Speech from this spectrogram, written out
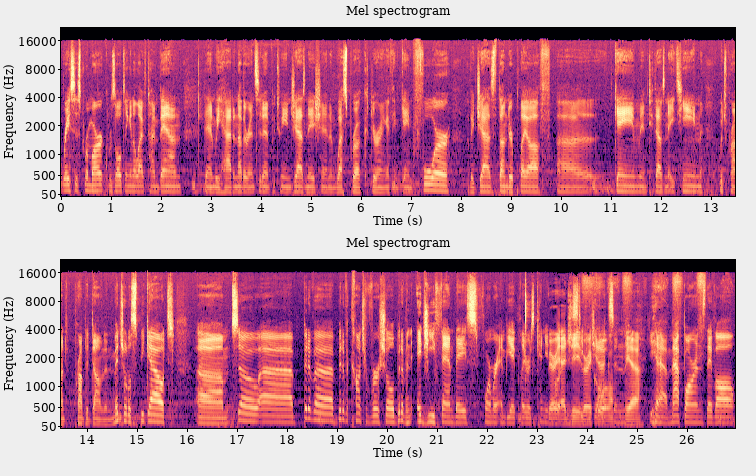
racist remark, resulting in a lifetime ban. Then we had another incident between Jazz Nation and Westbrook during, I think, Game Four of a Jazz Thunder playoff uh, game in 2018, which prompt, prompted Donovan Mitchell to speak out. Um, so, uh, bit of a bit of a controversial, bit of an edgy fan base. Former NBA players, Kenyon Very Martin, edgy, Stephen very cool. Jackson, Yeah. yeah, Matt Barnes. They've all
